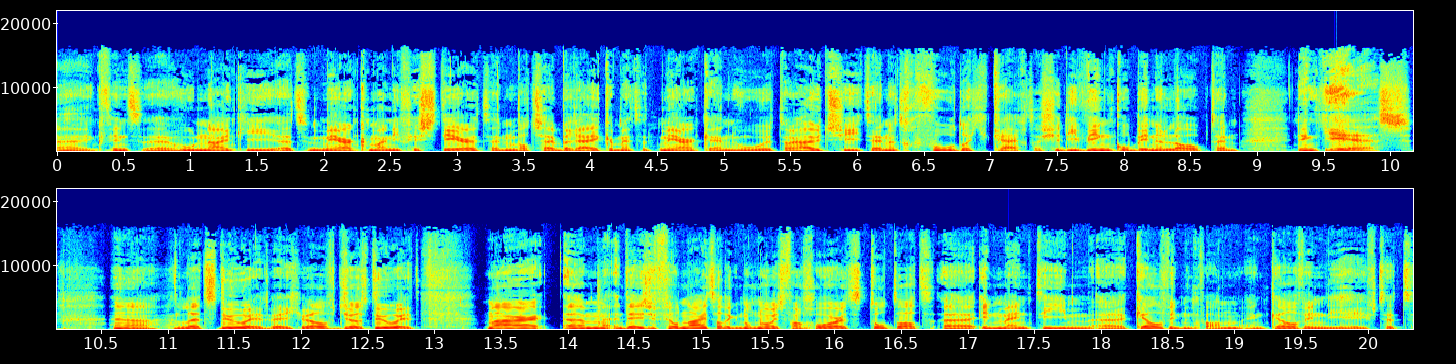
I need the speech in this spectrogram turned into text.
Uh, ik vind uh, hoe Nike het merk manifesteert en wat zij bereiken met het merk en hoe het eruit ziet en het gevoel dat je krijgt als je die winkel binnenloopt en denkt, yes, let's do it, weet je wel, of just do it. Maar um, deze Phil Knight had ik nog nooit van gehoord, totdat uh, in mijn team Kelvin kwam. En Kelvin die heeft het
